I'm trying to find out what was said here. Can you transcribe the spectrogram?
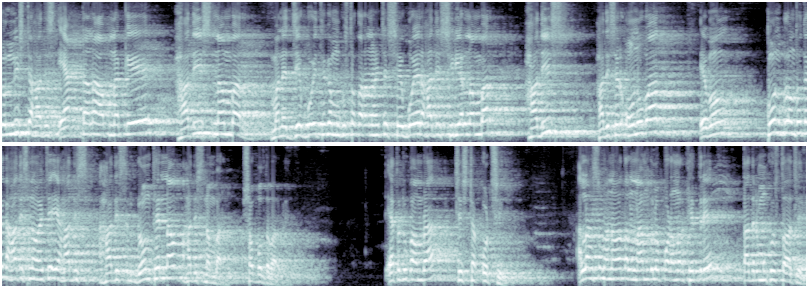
চল্লিশটা হাদিস, একটা না আপনাকে হাদিস নাম্বার মানে যে বই থেকে মুখস্থ করানো হয়েছে, সে বইয়ের হাদিস সিরিয়াল নাম্বার, হাদিস, হাদিসের অনুবাদ এবং কোন গ্রন্থ থেকে হাদিস নেওয়া হয়েছে, এই হাদিস হাদিস গ্রন্থের নাম, হাদিস নাম্বার, সব বলতে পারবে। এতটুকু আমরা চেষ্টা করছি। আল্লাহ সুবাহতাল নামগুলো পড়ানোর ক্ষেত্রে তাদের মুখস্থ আছে।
